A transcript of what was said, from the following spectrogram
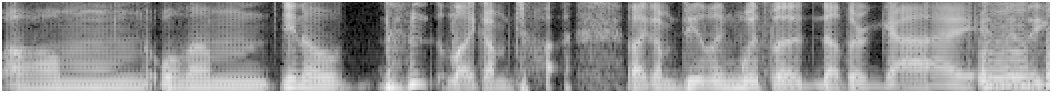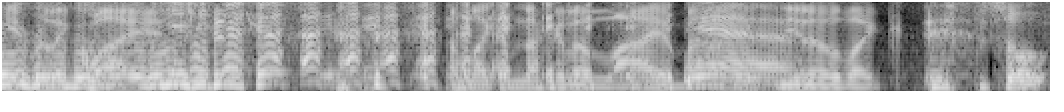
um well um you know like i'm t- like i'm dealing with another guy. And then they get really quiet. I'm like i'm not gonna lie about Yeah. it you know like so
